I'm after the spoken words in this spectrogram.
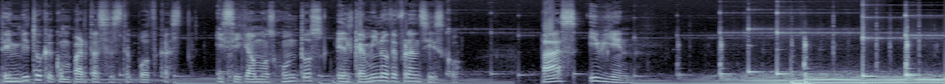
Te invito a que compartas este podcast y sigamos juntos el camino de Francisco. Paz y bien. thank you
